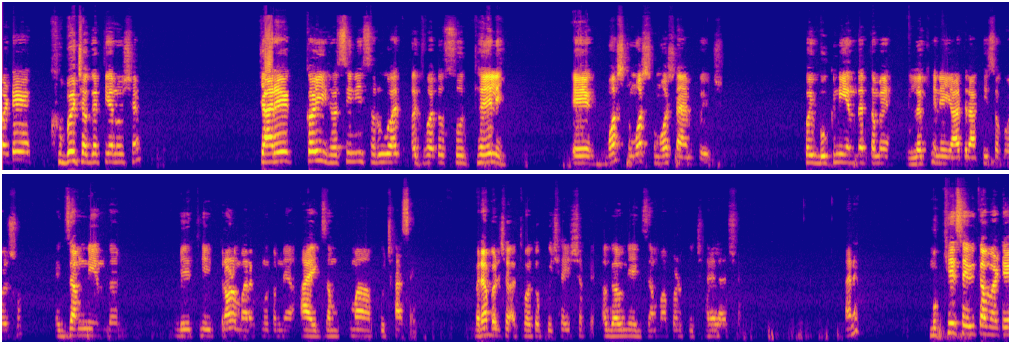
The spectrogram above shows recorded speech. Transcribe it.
માટે ખૂબ જ અગત્યનું છે. ત્યારે કઈ રસીની શરૂઆત અથવા તો શોધ થયેલી એ must must must I am છે કોઈ બુકની અંદર તમે લખીને યાદ રાખી શકો છો. એક્ઝામની અંદર બેથી ત્રણ માર્કનું તમને આ એક્ઝામમાં પૂછાશે. બરાબર છે? અથવા તો પૂછાઈ શકે. અગાઉની એક્ઝામમાં પણ પૂછાયેલા છે. અને મુખ્ય સેવિકા માટે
